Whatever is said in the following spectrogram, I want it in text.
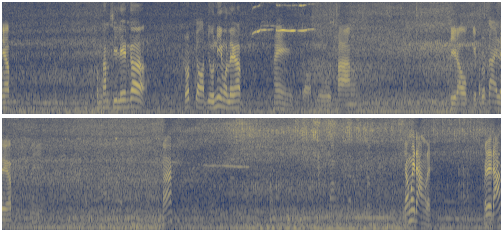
นี่ครับ คนทำซีเลนก็รถจอดอยู่นี่หมดเลยครับ ให้จอดอยู่ทาง ที่เราเก็บรถได้เลยครับนี่ฮะยังไม่ดังเลย ไม่ได้ดัง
